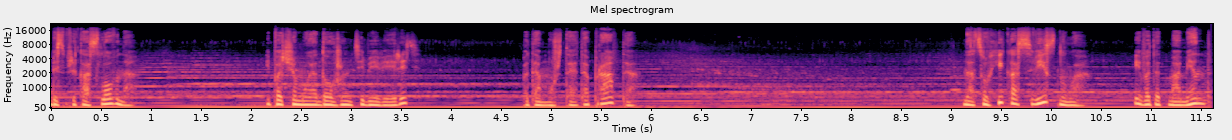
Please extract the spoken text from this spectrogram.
беспрекословна. И почему я должен тебе верить? Потому что это правда. Нацухика свистнула, и в этот момент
